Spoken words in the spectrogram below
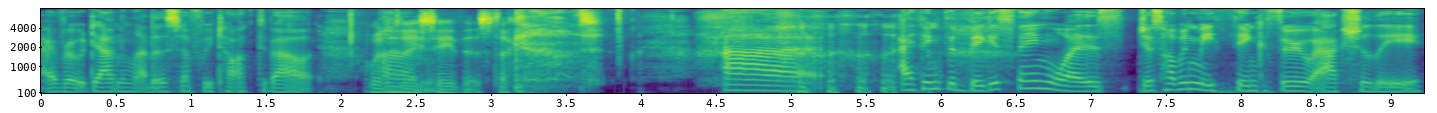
I wrote down a lot of the stuff we talked about. What did I Um, say that stuck out? Uh, I think the biggest thing was just helping me think through actually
